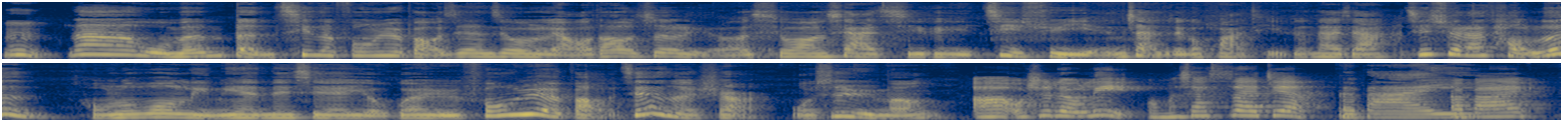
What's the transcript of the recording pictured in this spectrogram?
嗯，那我们本期的风月宝鉴就聊到这里了。希望下期可以继续延展这个话题，跟大家继续来讨论《红楼梦》里面那些有关于风月宝鉴的事儿。我是雨萌啊，我是刘丽，我们下次再见，拜拜，拜拜。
